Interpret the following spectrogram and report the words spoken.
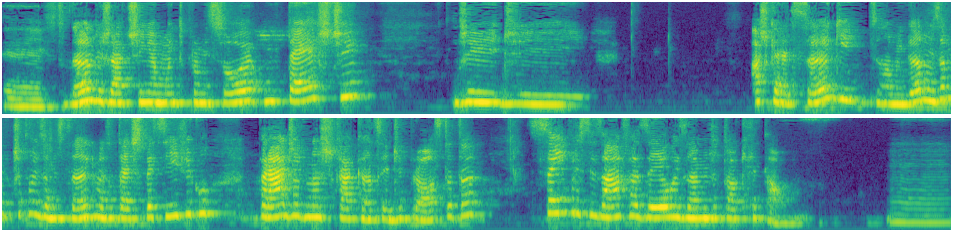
é, estudando e já tinha muito promissor um teste de, de, acho que era de sangue, se não me engano, um exame, tipo um exame de sangue, mas um teste específico para diagnosticar câncer de próstata sem precisar fazer o exame de toque retal. Hum.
